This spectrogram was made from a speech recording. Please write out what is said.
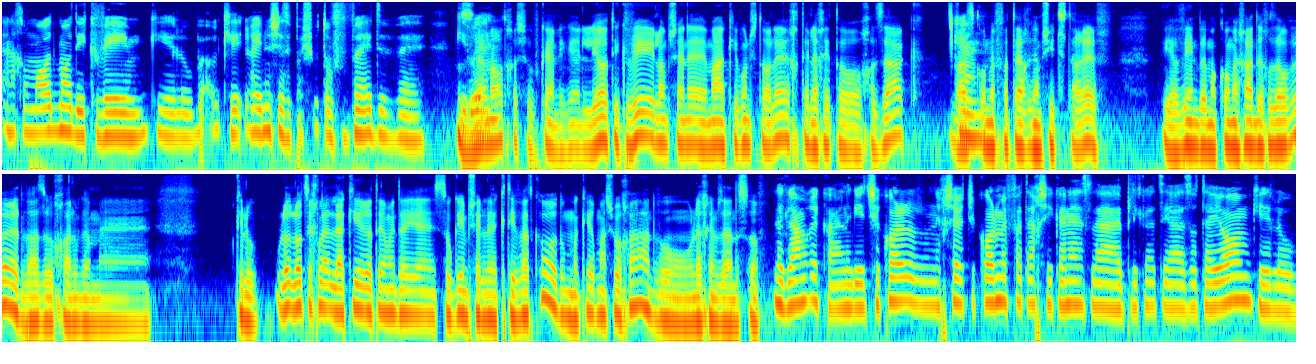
אנחנו מאוד מאוד עקביים, כאילו, ראינו שזה פשוט עובד, ו... זה כאילו... מאוד חשוב, כן, להיות עקבי, לא משנה מה הכיוון שאתה הולך, תלך איתו חזק, ואז כן. כל מפתח גם שיצטרף, יבין במקום אחד איך זה עובד, ואז הוא יוכל גם... Uh, כאילו, הוא לא, לא צריך להכיר יותר מדי אה, סוגים של אה, כתיבת קוד, הוא מכיר משהו אחד והוא הולך עם זה עד הסוף. לגמרי קל, נגיד שכל, אני חושבת שכל מפתח שייכנס לאפליקציה הזאת היום, כאילו,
